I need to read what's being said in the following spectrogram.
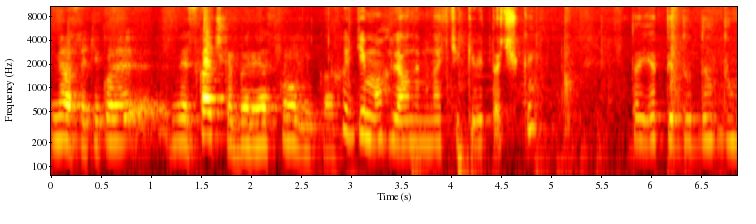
м'ясо тільки е, не з качки бере, а з кролика. Ходімо, глянемо на ті квіточки. Та я піду додому.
